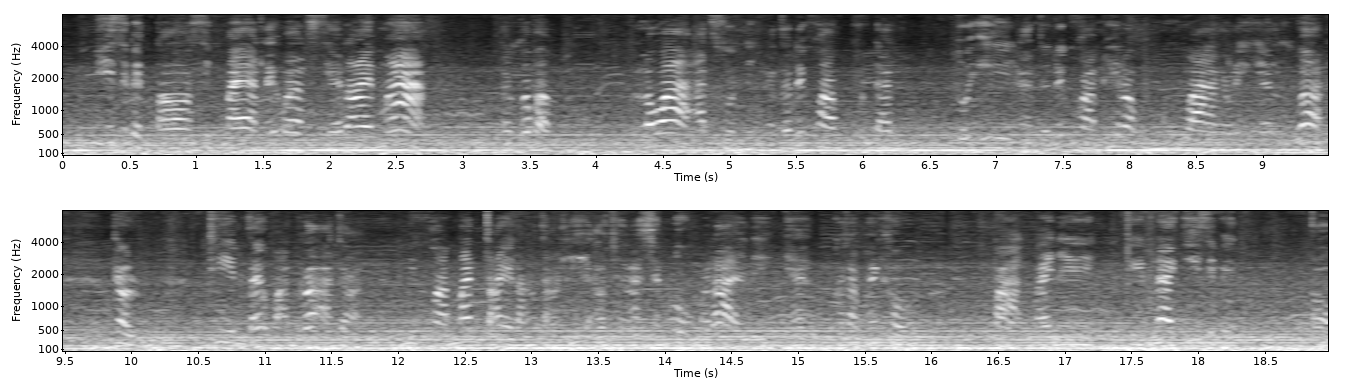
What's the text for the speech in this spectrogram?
21 ต่อ 18 เรียกว่าเสียดายมาก แต่ก็แบบเราว่าอาจส่วนหนึ่งอาจจะด้วยความกดดัน ตัวเอง อาจจะด้วยความที่เราเป็นมือวางอะไรเงี้ยหรือว่ากับทีมไต้หวันก็อาจจะมีความมั่นใจหลังจากที่เอาชนะแชมป์โลกมาได้อะไรอย่างเงี้ยก็ทำให้เขาปาดไปในเกมแรก 21 ต่อ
